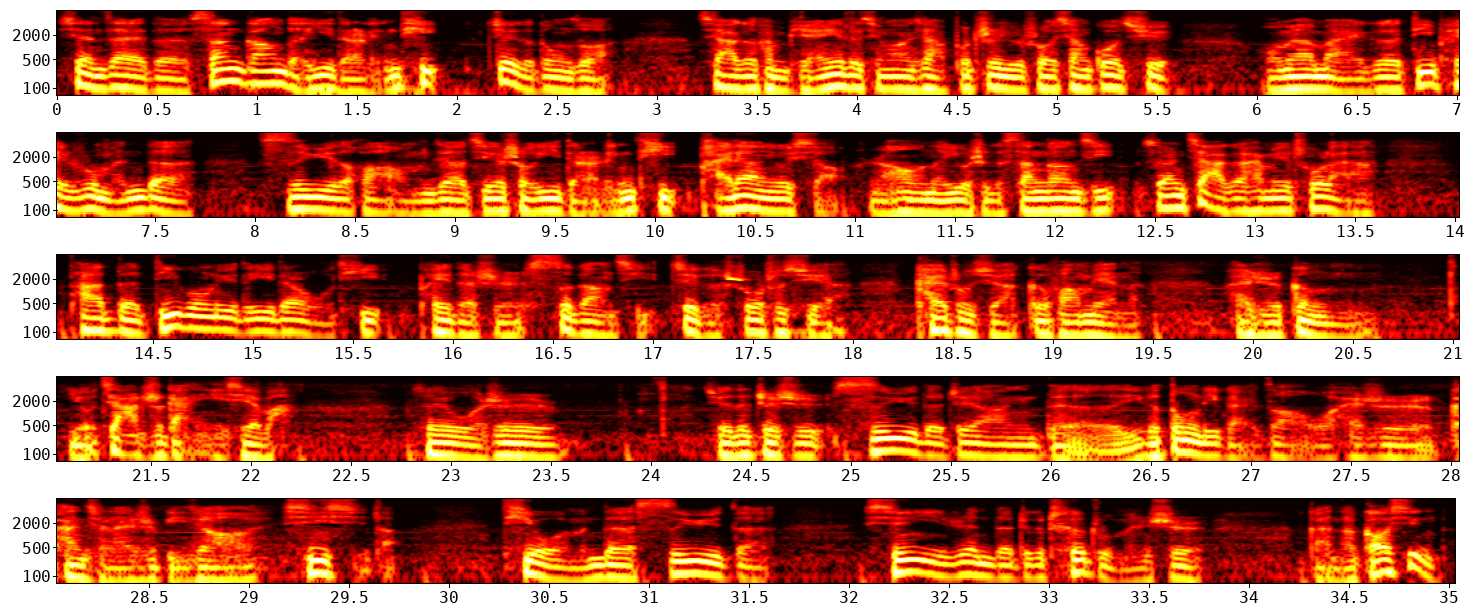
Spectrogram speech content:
现在的三缸的 1.0T 这个动作，价格很便宜的情况下，不至于说像过去我们要买一个低配入门的思域的话，我们就要接受 1.0T 排量又小，然后呢又是个三缸机。虽然价格还没出来啊，它的低功率的 1.5T 配的是四缸机，这个说出去啊，开出去啊，各方面呢还是更有价值感一些吧。所以我是。觉得这是思域的这样的一个动力改造，我还是看起来是比较欣喜的，替我们的思域的新一任的这个车主们是感到高兴的。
